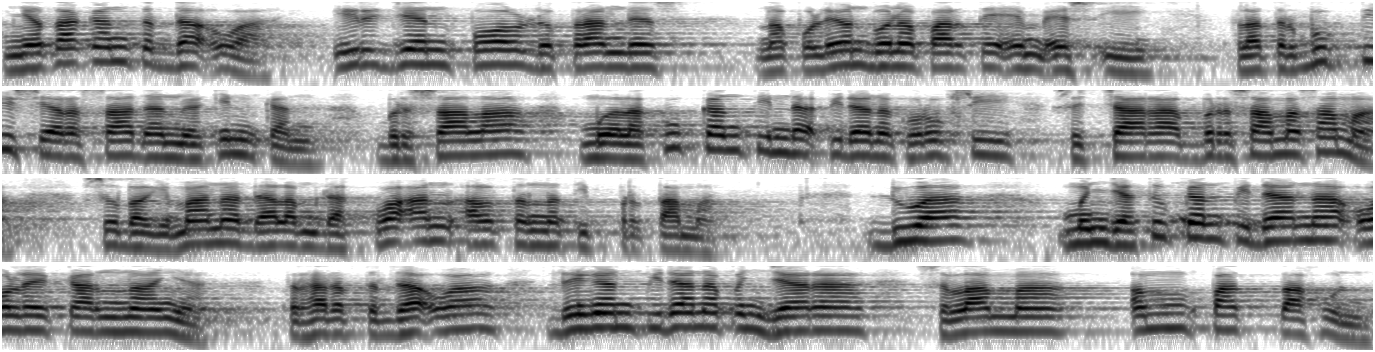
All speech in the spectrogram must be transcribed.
Menyatakan terdakwa Irjen Pol Dr. Andes Napoleon Bonaparte MSI telah terbukti secara sah dan meyakinkan bersalah melakukan tindak pidana korupsi secara bersama-sama sebagaimana dalam dakwaan alternatif pertama. Dua, menjatuhkan pidana oleh karenanya terhadap terdakwa dengan pidana penjara selama empat tahun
